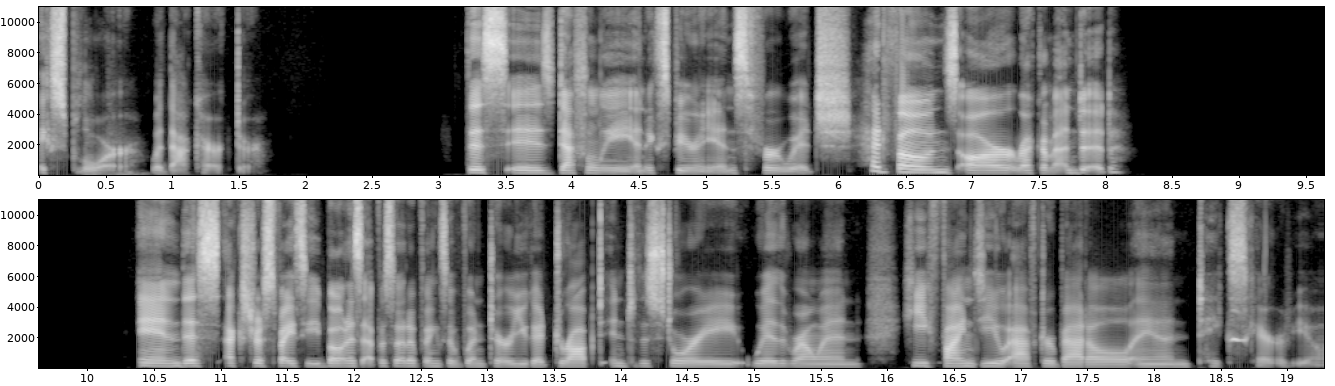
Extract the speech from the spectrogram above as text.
explore with that character this is definitely an experience for which headphones are recommended. In this extra spicy bonus episode of Wings of Winter, you get dropped into the story with Rowan. He finds you after battle and takes care of you.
